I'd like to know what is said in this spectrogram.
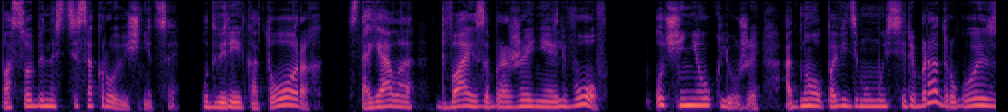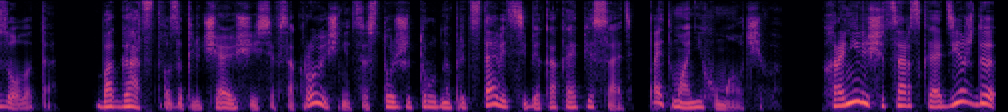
в особенности сокровищницы, у дверей которых стояло два изображения львов, очень неуклюжие, одно, по-видимому, из серебра, другое из золота. Богатство, заключающееся в сокровищнице, столь же трудно представить себе, как и описать, поэтому о них умалчиваю. Хранилище царской одежды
